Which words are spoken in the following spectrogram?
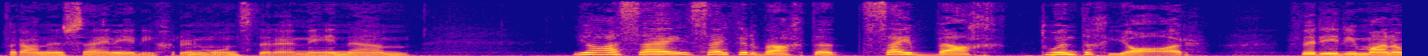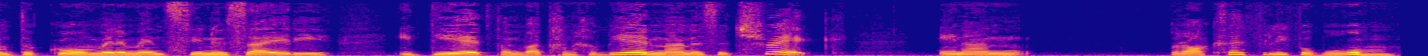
verander sy net die groen monster in en ehm um, ja, sy sy verwag dat sy wag 20 jaar vir hierdie man om te kom en 'n mens sien hoe sy hierdie idee het van wat gaan gebeur en dan is dit Shrek. En dan raak sy verlief op hom.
